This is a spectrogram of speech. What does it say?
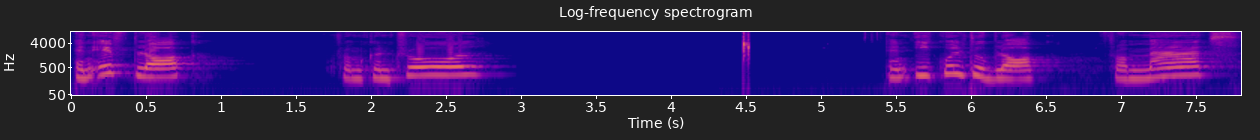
an if block from control an equal to block from maths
